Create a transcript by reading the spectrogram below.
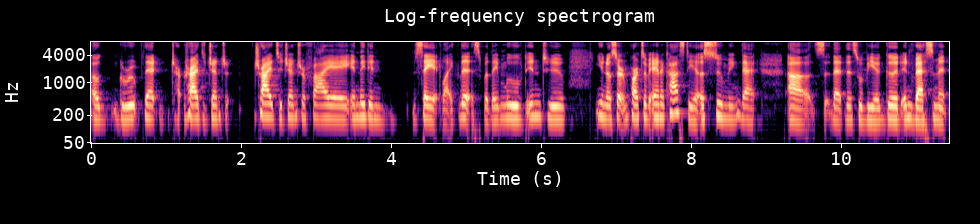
a group that tried to gentr- tried to gentrify a, and they didn't say it like this, but they moved into, you know, certain parts of Anacostia, assuming that uh, s- that this would be a good investment.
